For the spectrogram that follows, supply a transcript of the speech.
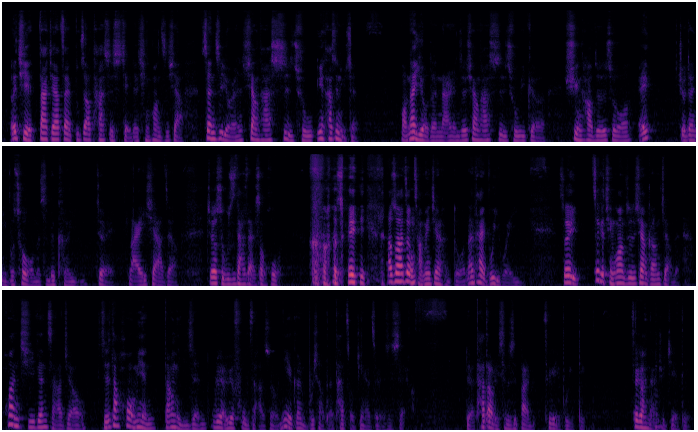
而且大家在不知道他是谁的情况之下，甚至有人向他示出，因为她是女生，哦，那有的男人就向她示出一个讯号，就是说，哎，觉得你不错，我们是不是可以对来一下这样？就殊不知他是来送货，所以他说他这种场面见很多，但他也不以为意。所以这个情况就是像刚刚讲的，换妻跟杂交，其实到后面当你人越来越复杂的时候，你也根本不晓得他走进来这个人是谁啊，对啊，他到底是不是伴侣，这个也不一定，这个很难去界定。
